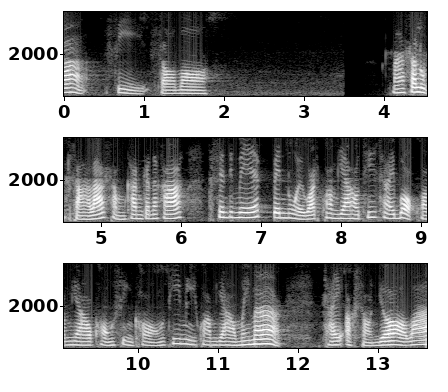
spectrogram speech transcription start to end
ว่า 4 ซม มาสรุปสาระสำคัญกันนะคะ เซนติเมตรเป็นหน่วยวัดความยาวที่ใช้บอกความยาวของสิ่งของที่มีความยาวไม่มาก ใช้อักษรย่อว่า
